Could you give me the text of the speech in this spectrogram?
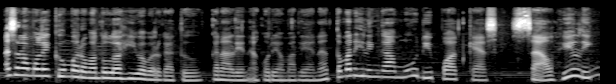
Assalamualaikum warahmatullahi wabarakatuh. Kenalin aku Ria Marliana, teman healing kamu di podcast Self Healing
